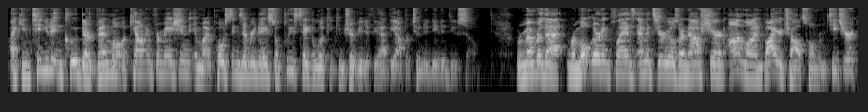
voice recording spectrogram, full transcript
I continue to include their Venmo account information in my postings every day, so please take a look and contribute if you have the opportunity to do so. Remember that remote learning plans and materials are now shared online by your child's homeroom teacher.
